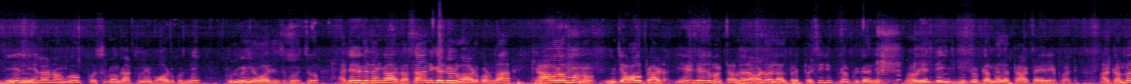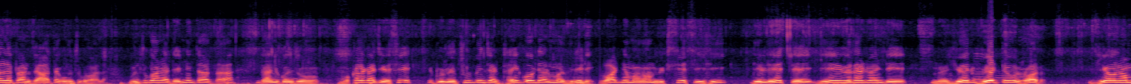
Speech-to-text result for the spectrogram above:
నీ నీల రంగు పసుపు రంగు అట్టలని వాడుకుని పురుగులు నివారించుకోవచ్చు. అదేవిధంగా రసాయనిక ఎరువులు వాడకుండా కేవలం మనం ఇంటి ఆవు పేడ ఏం లేదు మన తెల్లారి ఆడవాళ్ళు వెళ్తారు పసిలిప్పినప్పుడు కానీ మనం వెళ్తే ఇంచుమించు గమ్మెల పేడ తయారైపోతుంది ఆ గమ్మెల పేడ జాగ్రత్తగా ఉంచుకోవాలి. ఉంచుకొని అది ఎండిన తర్వాత దాన్ని కొంచెం ముక్కలుగా చేసి ఇప్పుడు మేము చూపించిన ట్రైకోడర్మా విరిడి వాటిని మనం మిక్స్ చేసి తీసి వేస్తే ఏ విధమైనటువంటి వేరు వేటు రాదు. జీవనం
